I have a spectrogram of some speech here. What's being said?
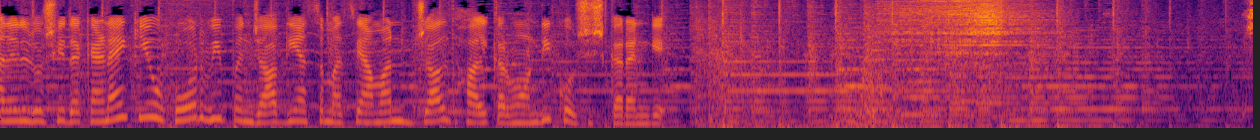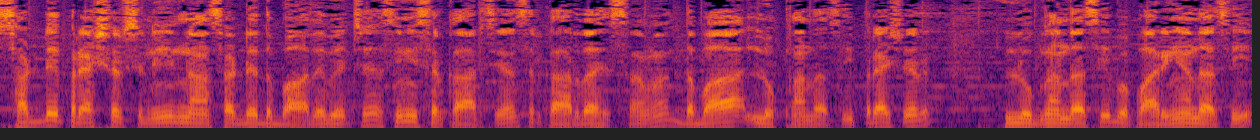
ਅਨਿਲ ਜੋਸ਼ੀ ਦਾ ਕਹਿਣਾ ਹੈ ਕਿ ਉਹ ਹੋਰ ਵੀ ਪੰਜਾਬ ਦੀਆਂ ਸਮੱਸਿਆਵਾਂ ਨੂੰ ਜਲਦ ਹੱਲ ਕਰਵਾਉਣ ਦੀ ਕੋਸ਼ਿਸ਼ ਕਰਨਗੇ। ਸਾਡੇ ਪ੍ਰੈਸ਼ਰ 'ਚ ਨਹੀਂ ਨਾ ਸਾਡੇ ਦਬਾਅ ਦੇ ਵਿੱਚ। ਅਸੀਂ ਵੀ ਸਰਕਾਰ 'ਚ ਆ, ਸਰਕਾਰ ਦਾ ਹਿੱਸਾ ਵਾਂ। ਦਬਾਅ ਲੋਕਾਂ ਦਾ ਸੀ ਪ੍ਰੈਸ਼ਰ ਲੋਕਾਂ ਦਾ ਸੀ, ਵਪਾਰੀਆਂ ਦਾ ਸੀ।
